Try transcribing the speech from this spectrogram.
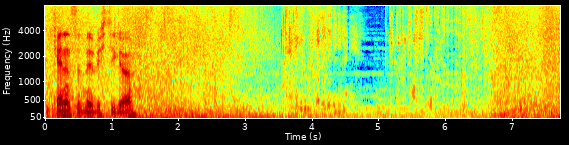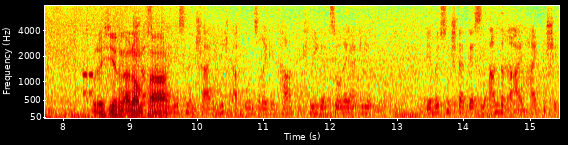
Die Cannons sind mir wichtiger. Oder hier sind auch noch ein paar. Schlossorganismen scheinen nicht auf unsere getarnten Krieger zu reagieren. Wir müssen stattdessen andere Einheiten schicken.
